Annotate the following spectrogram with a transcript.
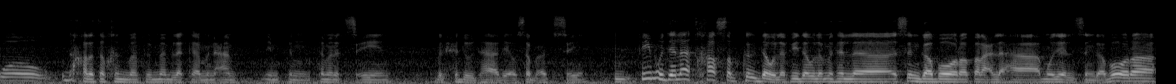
ودخلت الخدمة في المملكة من عام يمكن 98 بالحدود هذه أو 97 في موديلات خاصة بكل دولة. في دولة مثل آه، سنغافورة طلع لها موديل سنغافورة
